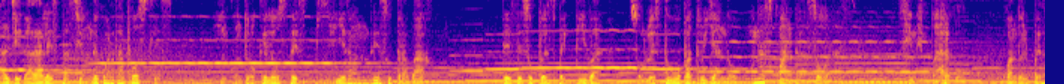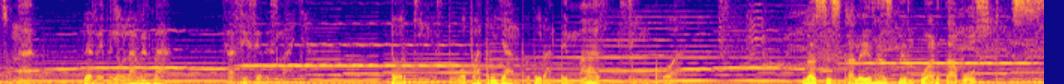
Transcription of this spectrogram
Al llegar a la estación de guardabosques, encontró que los despidieron de su trabajo. Desde su perspectiva, solo estuvo patrullando unas cuantas horas. Sin embargo, cuando el personal le reveló la verdad, casi se desmaya. Torkin estuvo patrullando durante más de cinco años. Las escaleras del guardabosques.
